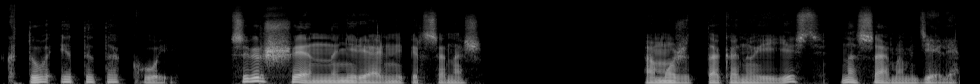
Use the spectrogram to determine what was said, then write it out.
Кто это такой? Совершенно нереальный персонаж. А может, так оно и есть на самом деле?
